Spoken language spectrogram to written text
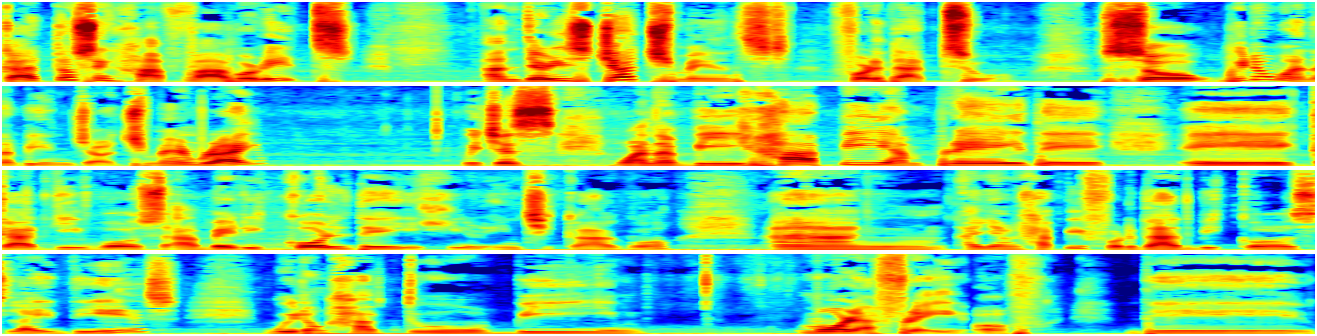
God doesn't have favorites, and there is judgments for that too. So we don't want to be in judgment, right? we just want to be happy and pray the uh, God give us a very cold day here in Chicago and I am happy for that because like this we don't have to be more afraid of the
